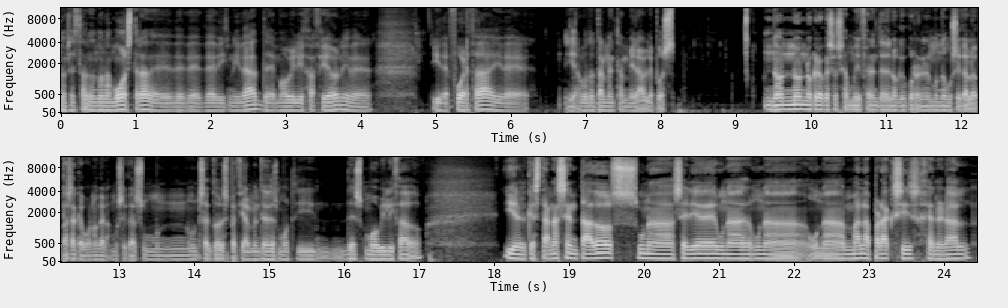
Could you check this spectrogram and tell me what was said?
nos están dando una muestra de, de- de- de dignidad, de movilización y de, y de fuerza y de y algo totalmente admirable. Pues no, no, no creo que eso sea muy diferente de lo que ocurre en el mundo musical. Lo que pasa que bueno que la música es un, un sector especialmente desmovilizado y en el que están asentados una serie una, una, una mala praxis general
